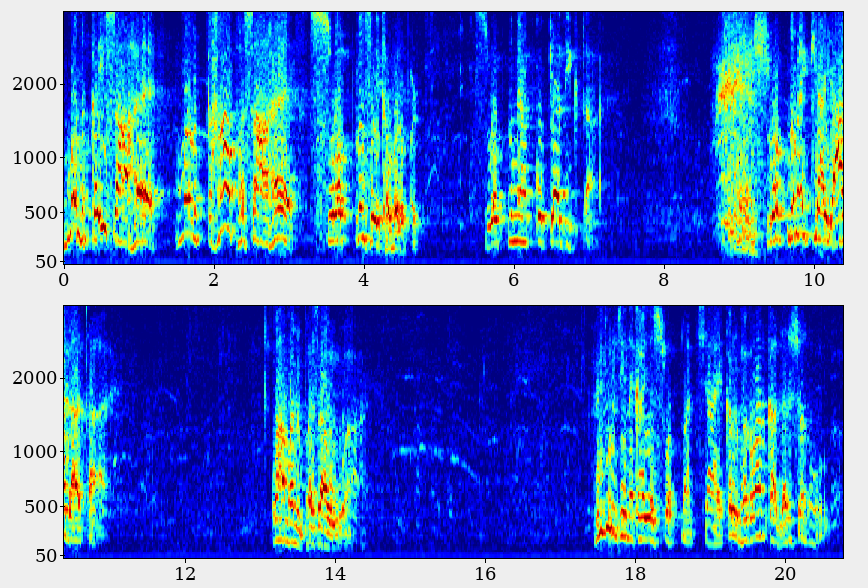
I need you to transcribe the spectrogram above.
मन कैसा है, मन कहाँ फंसा है, स्वप्न से खबर पड़ती। स्वप्न में आपको क्या दिखता है? स्वप्न में क्या याद आता है? वहाँ मन फंसा हुआ है। विदुर जी ने कहा, यह स्वप्न अच्छा है, कल भगवान का दर्शन होगा।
